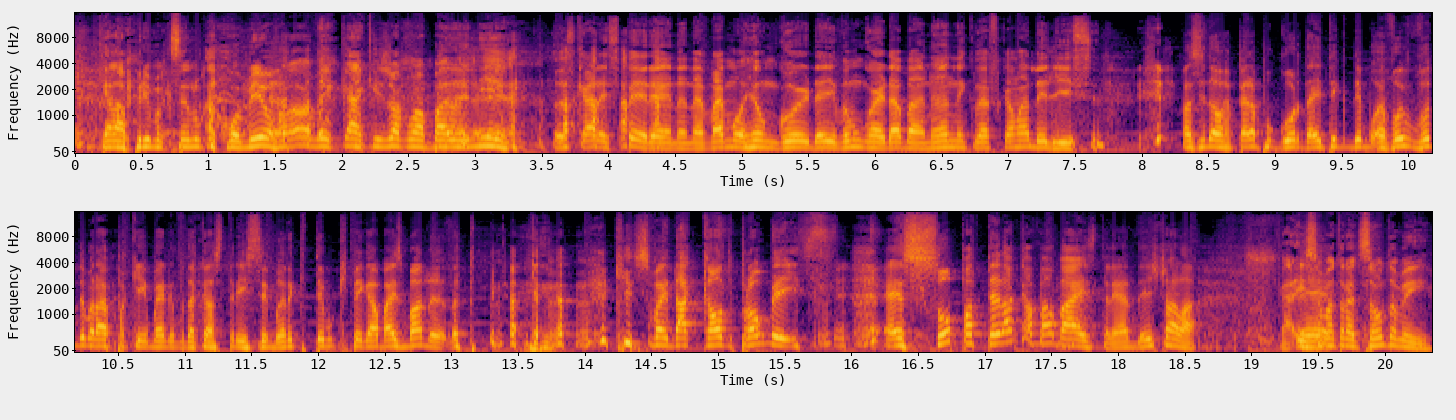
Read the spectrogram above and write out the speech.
Aquela prima que você nunca comeu, fala, vem cá aqui, joga uma bananinha. Os caras esperando, né? Vai morrer um gordo aí, vamos guardar banana que vai ficar uma delícia. Fala assim, não, pera pro gordo aí, tem que demorar. Vou, vou demorar pra queimar ele daqui umas três semanas que temos que pegar mais banana. tá que isso vai dar caldo pra um mês. É sopa até não acabar mais, tá ligado? Deixa lá. Cara, isso é, uma tradição também,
